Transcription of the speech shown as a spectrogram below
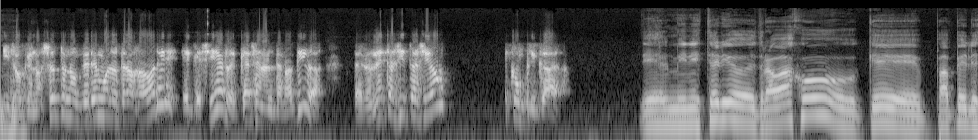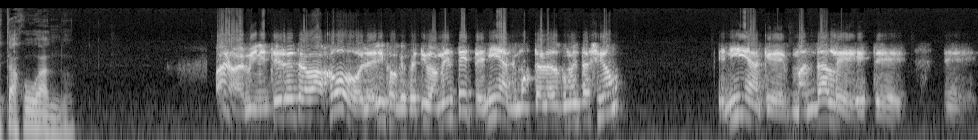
Y lo que nosotros no queremos los trabajadores es que cierre, que hayan alternativas. Pero en esta situación es complicada. ¿Y el Ministerio de Trabajo qué papel está jugando? Bueno, el Ministerio de Trabajo le dijo que efectivamente tenía que mostrar la documentación, tenía que mandarle este eh,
